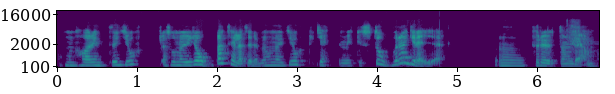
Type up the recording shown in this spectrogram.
hon har inte gjort, alltså hon har ju jobbat hela tiden men hon har inte gjort jättemycket stora grejer Mm. förutom den.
